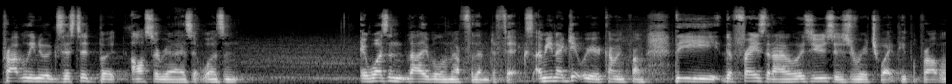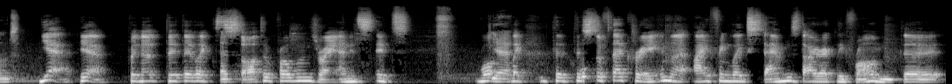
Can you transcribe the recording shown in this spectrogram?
probably knew existed, but also realized it wasn't it wasn't valuable enough for them to fix. I mean, I get where you're coming from. The the phrase that I always use is rich white people problems. Yeah, yeah, but no, they, they're like That's- startup problems, right? And it's it's what Yeah. like the, the stuff they're creating that I think like stems directly from the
